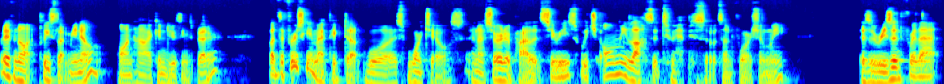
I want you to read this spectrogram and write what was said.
but if not, please let me know on how I can do things better. But the first game I picked up was Wartales, and I started a pilot series which only lasted two episodes, unfortunately. There's a reason for that.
